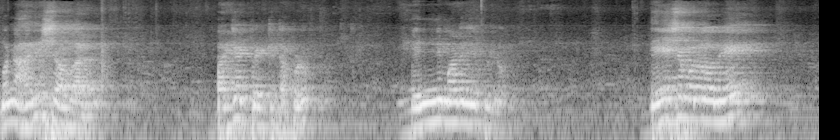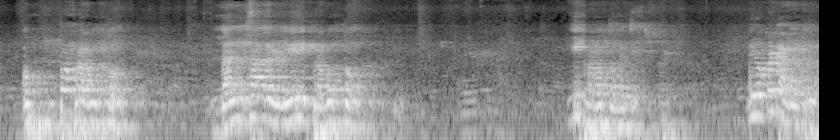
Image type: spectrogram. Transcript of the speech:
మొన్న హరీష్ రావు గారు బడ్జెట్ పెట్టేటప్పుడు ఎన్ని మాటలు చెప్పిండు దేశంలోనే గొప్ప ప్రభుత్వం లంచాలు లేని ప్రభుత్వం ఈ ప్రభుత్వం అని చెప్పి. నేను ఒకటే అడుగుతున్నా.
